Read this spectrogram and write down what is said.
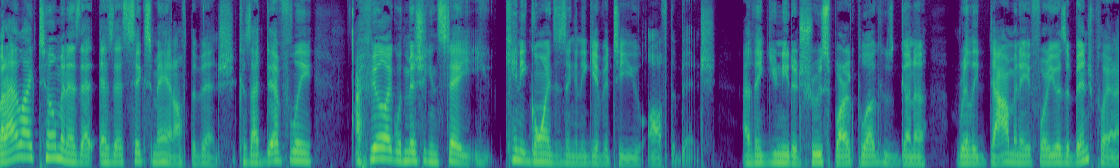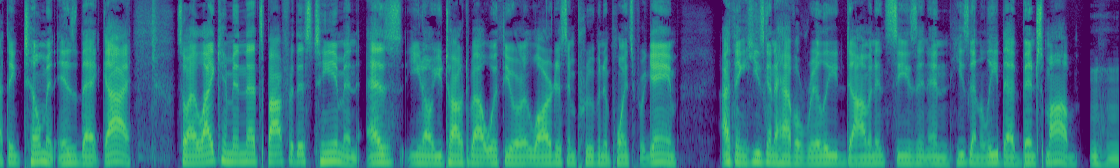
But I like Tillman as that as that six man off the bench because I definitely I feel like with Michigan State, you, Kenny Goins isn't gonna give it to you off the bench. I think you need a true spark plug who's gonna really dominate for you as a bench player, and I think Tillman is that guy. So I like him in that spot for this team. And as you know, you talked about with your largest improvement in points per game, I think he's gonna have a really dominant season, and he's gonna lead that bench mob. Mm-hmm.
